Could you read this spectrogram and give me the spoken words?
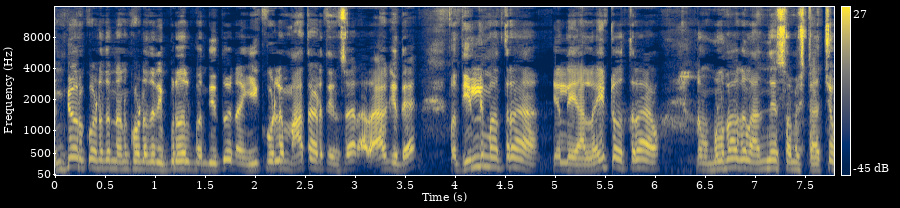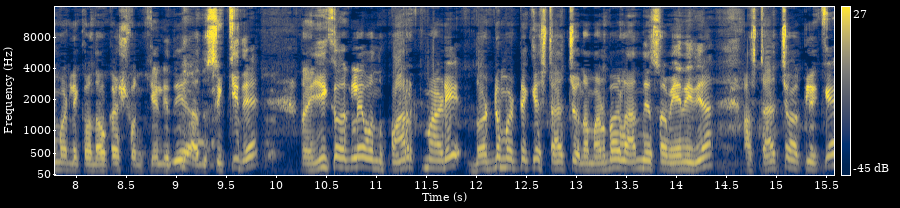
ಎಂ ಪಿ ಅವ್ರು ಕೊಡೋದು, ನನ್ ಕೊಡೋದ್ರ ಇಬ್ಬರಲ್ಲಿ ಬಂದಿದ್ದು. ನಾನು ಈ ಕೂಡಲೇ ಮಾತಾಡ್ತೀನಿ ಸರ್, ಅದಾಗಿದೆ. ಮತ್ತೆ ಇಲ್ಲಿ ಮಾತ್ರ ಎಲ್ಲಿ ಆ ಲೈಟ್ ಹತ್ರ ನಮ್ಮ ಮುಳಬಾಗಲ್ ಆಂಜನೇಯ ಸ್ವಾಮಿ ಸ್ಟ್ಯಾಚು ಮಾಡ್ಲಿಕ್ಕೆ ಒಂದು ಅವಕಾಶ ಒಂದು ಕೇಳಿದ್ವಿ, ಅದು ಸಿಕ್ಕಿದೆ. ಈಗಾಗಲೇ ಒಂದು ಪಾರ್ಕ್ ಮಾಡಿ ದೊಡ್ಡ ಮಟ್ಟಕ್ಕೆ ಸ್ಟ್ಯಾಚು ನಮ್ಮ ಮಣಬಾಗಲ ಆಂಜನೇಯ ಸ್ವಾಮಿ ಏನಿದೆಯಾ, ಆ ಸ್ಟ್ಯಾಚು ಹಾಕ್ಲಿಕ್ಕೆ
